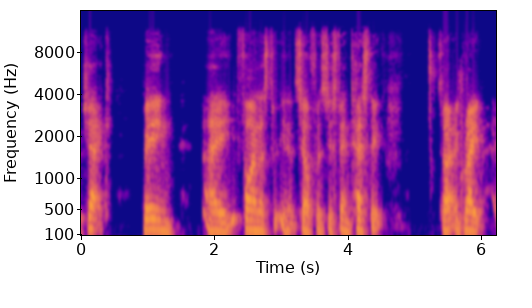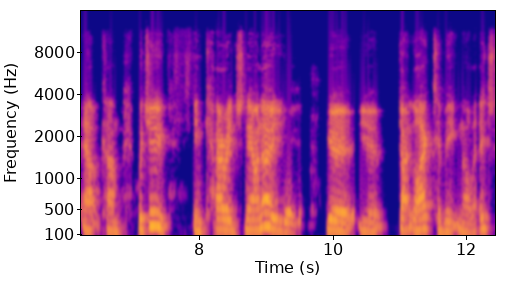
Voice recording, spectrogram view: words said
Jack being a finalist in itself was just fantastic. So, a great outcome. Would you encourage? Now, I know you, you, you don't like to be acknowledged,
